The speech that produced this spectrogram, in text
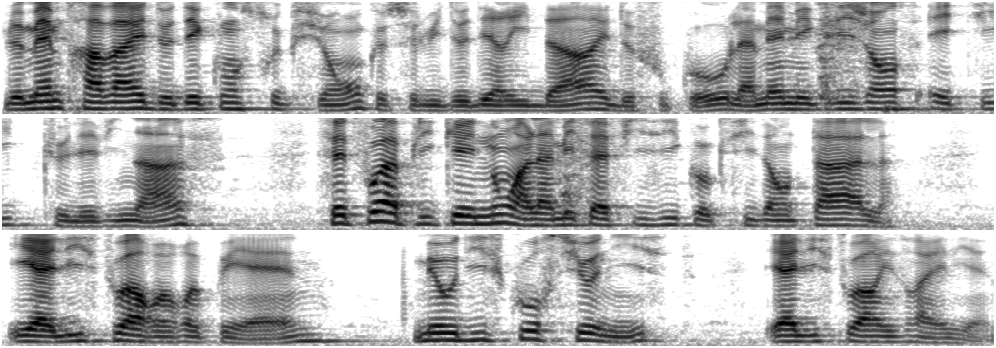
le même travail de déconstruction que celui de Derrida et de Foucault, la même exigence éthique que Lévinas, cette fois appliquée non à la métaphysique occidentale et à l'histoire européenne, mais au discours sioniste et à l'histoire israélienne.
